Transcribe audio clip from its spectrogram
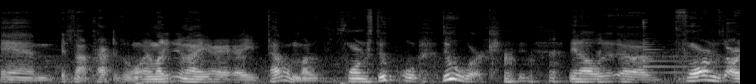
and it's not practical. And like, and I, I, I tell them uh, forms do do work. you know, uh, forms are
